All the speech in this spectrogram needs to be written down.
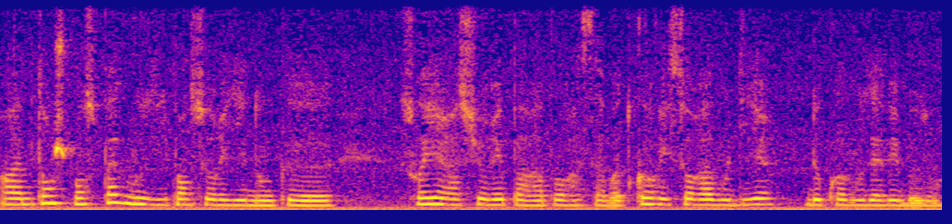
en même temps, je pense pas que vous y penseriez. Donc, euh, soyez rassurés par rapport à ça. Votre corps, il saura vous dire de quoi vous avez besoin.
